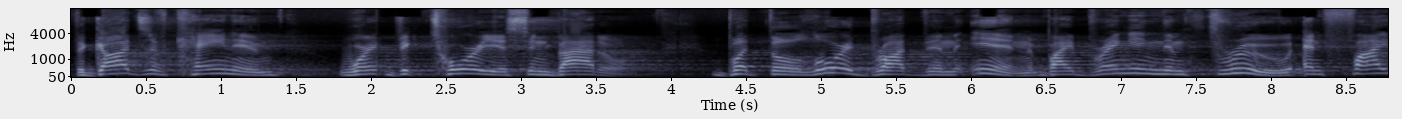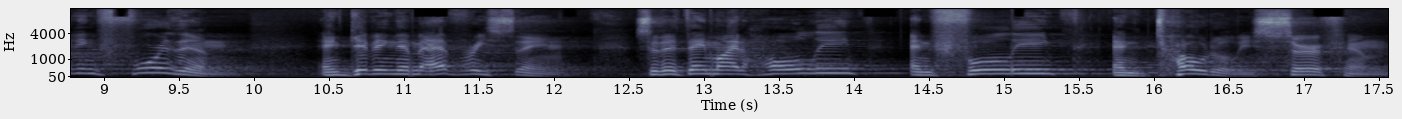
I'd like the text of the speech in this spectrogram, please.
The gods of Canaan weren't victorious in battle, but the Lord brought them in by bringing them through and fighting for them and giving them everything so that they might wholly and fully and totally serve Him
